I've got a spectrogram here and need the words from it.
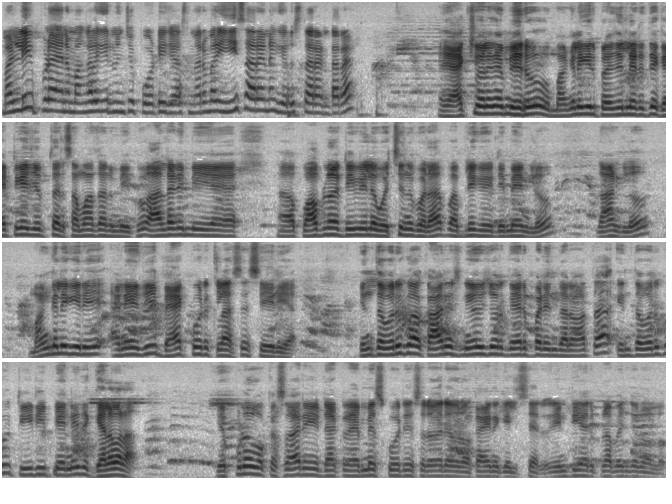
మళ్ళీ ఇప్పుడు ఆయన మంగళగిరి నుంచి పోటీ చేస్తున్నారు. మరి ఈసారైనా గెలుస్తారంటారా? యాక్చువల్గా మీరు మంగళగిరి ప్రజల్ని అడిగితే గట్టిగా చెప్తారు సమాధానం మీకు. ఆల్రెడీ మీ పాపులర్ టీవీలో వచ్చింది కూడా పబ్లిక్ డిమాండ్లో దాంట్లో. మంగళగిరి అనేది బ్యాక్వర్డ్ క్లాసెస్ ఏరియా. ఇంతవరకు ఆ కాంగ్రెస్ నియోజకవర్గం ఏర్పడిన తర్వాత ఇంతవరకు టీడీపీ అనేది గెలవల. ఎప్పుడో ఒకసారి డాక్టర్ ఎంఎస్ కోటేశ్వరరావు గారు ఎవరు ఒక ఆయన గెలిచారు ఎన్టీఆర్ ప్రపంచంలో.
